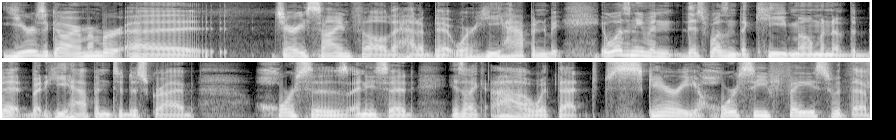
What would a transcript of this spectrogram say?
years ago, I remember. Uh, Jerry Seinfeld had a bit where he happened to be. It wasn't even. This wasn't the key moment of the bit, but he happened to describe horses, and he said he's like ah with that scary horsey face with that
